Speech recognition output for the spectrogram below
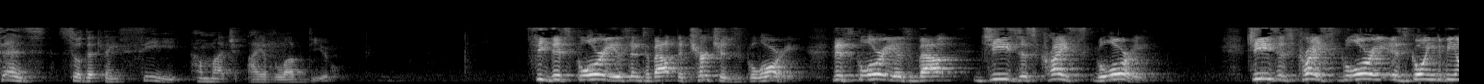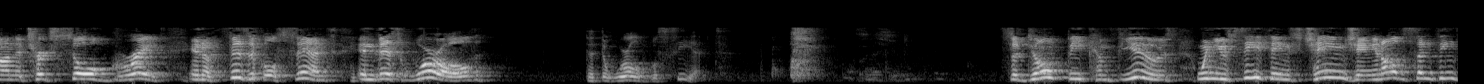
says so that they see how much I have loved you. See, this glory isn't about the church's glory. This glory is about Jesus Christ's glory. Jesus Christ's glory is going to be on the church so great in a physical sense in this world that the world will see it. So don't be confused when you see things changing and all of a sudden things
